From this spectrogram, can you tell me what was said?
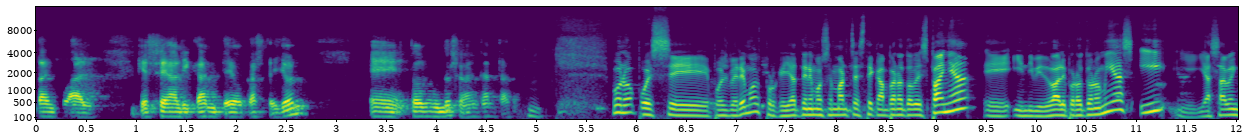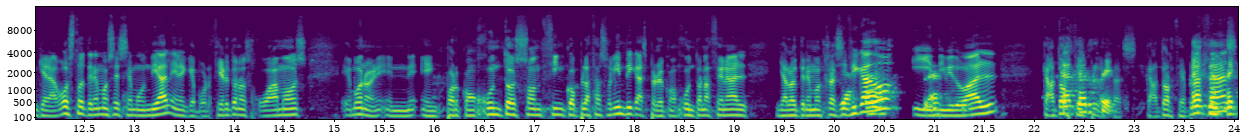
tal cual que sea Alicante o Castellón, eh, todo el mundo se va a encantar. Hmm. Bueno, pues, eh, pues veremos, porque ya tenemos en marcha este campeonato de España, eh, individual y por autonomías, y, ya saben que en agosto tenemos ese mundial en el que, por cierto, nos jugamos, bueno, en, por conjunto son cinco plazas olímpicas, pero el conjunto nacional ya lo tenemos clasificado, y individual 14, plazas. 14 plazas.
